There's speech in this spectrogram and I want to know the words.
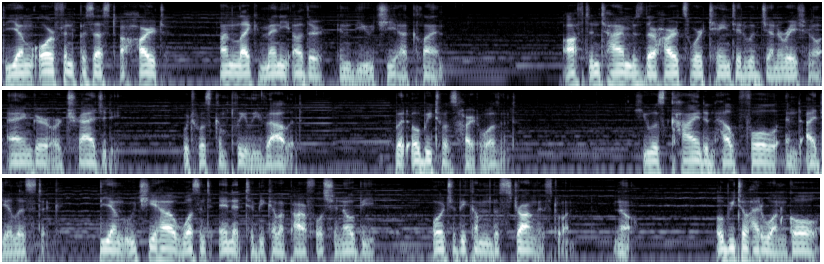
The young orphan possessed a heart unlike many other in the Uchiha clan. Oftentimes their hearts were tainted with generational anger or tragedy, which was completely valid. But Obito's heart wasn't. He was kind and helpful and idealistic. The young Uchiha wasn't in it to become a powerful shinobi or to become the strongest one. No. Obito had one goal,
